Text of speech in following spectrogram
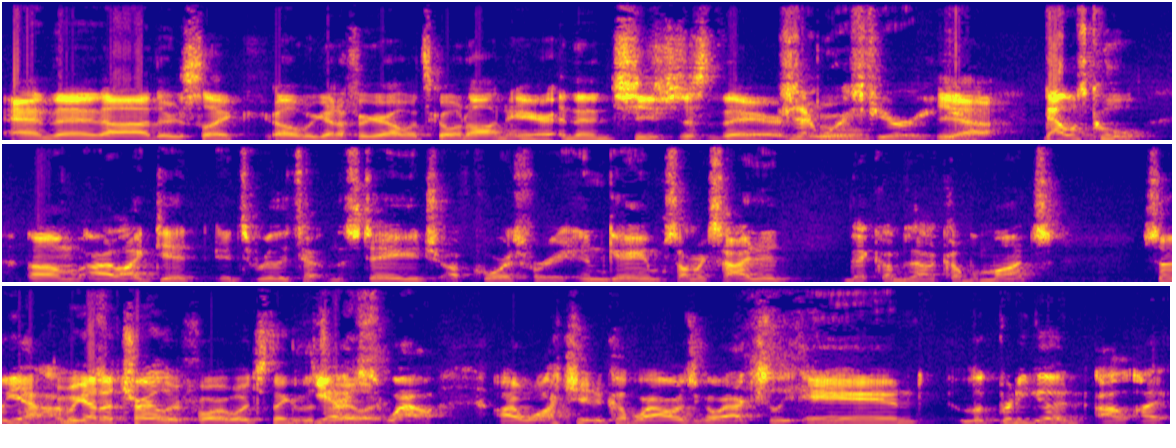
And then uh, there's like, oh, we got to figure out what's going on here, and then she's just there. She's like, "Where's Fury?" Yeah. that was cool. Um, I liked it. It's really setting the stage, of course, for Endgame. So I'm excited. That comes out in a couple months. So yeah, And we got a trailer for it. What'd you think of the yes. trailer? Wow, I watched it a couple hours ago actually, and it looked pretty good. I, I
